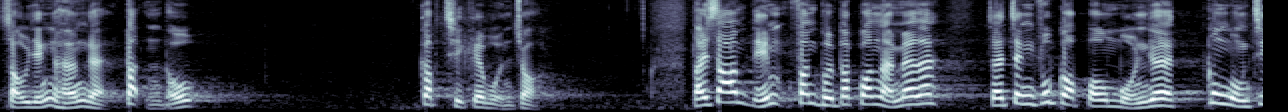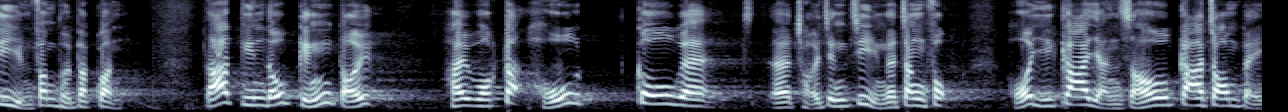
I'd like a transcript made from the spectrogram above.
受影響嘅，得唔到急切嘅援助。第三點分配不均係咩呢？就係政府各部門嘅公共資源分配不均。大家見到警隊係獲得好高嘅誒財政資源嘅增幅，可以加人手、加裝備，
